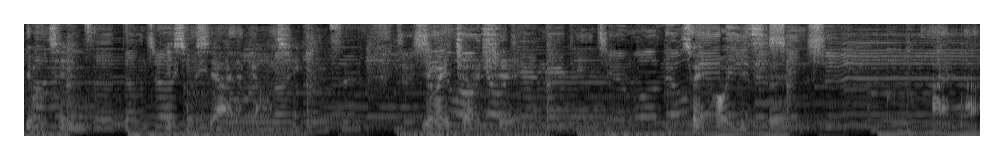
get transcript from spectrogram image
用尽。你所喜爱的表情，因为这是最后一次爱他。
